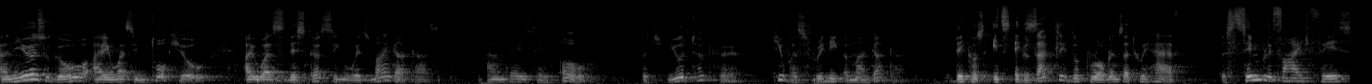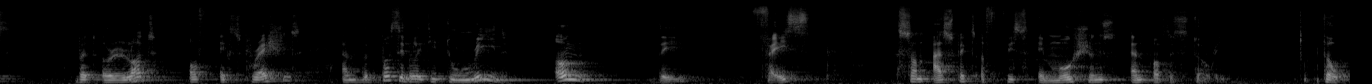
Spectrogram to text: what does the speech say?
And years ago, I was in Tokyo, I was discussing with mangakas, and they said, oh, but your Töpffer, he was really a mangaka. Because it's exactly the problems that we have a simplified face, but a lot of expressions and the possibility to read on the face some aspects of his emotions and of the story. Though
